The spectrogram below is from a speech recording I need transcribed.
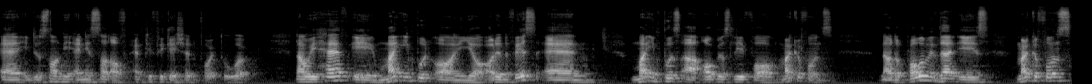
and it does not need any sort of amplification for it to work. Now we have a mic input on your audio interface and mic inputs are obviously for microphones. Now the problem with that is microphones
